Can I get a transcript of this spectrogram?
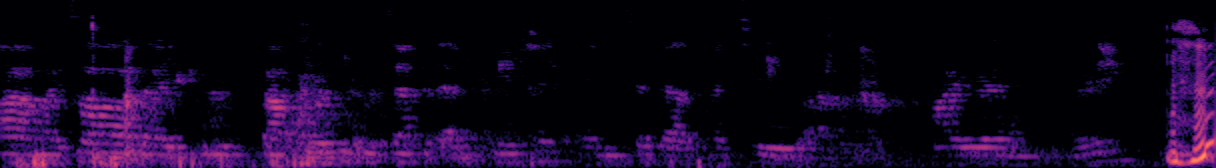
more, or places that have low income and accumulate education instead of like institutions like us. You know, even though you know it's good for us, but it should Mm-hmm. be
